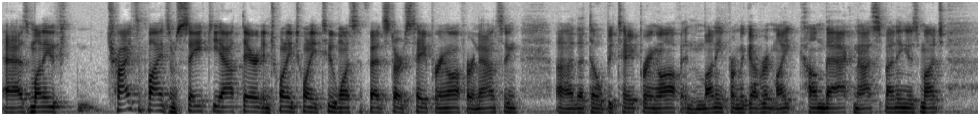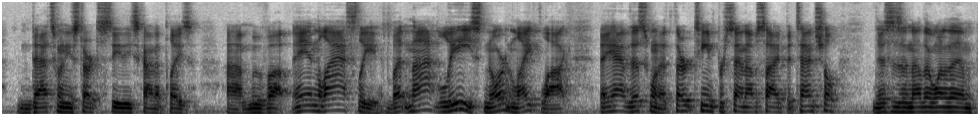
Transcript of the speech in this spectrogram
as money tries to find some safety out there in 2022 once the Fed starts tapering off or announcing uh, that they'll be tapering off, and money from the government might come back, not spending as much. That's when you start to see these kind of plays uh, move up. And lastly, but not least, Norton LifeLock. They have this one at 13% upside potential. This is another one of them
